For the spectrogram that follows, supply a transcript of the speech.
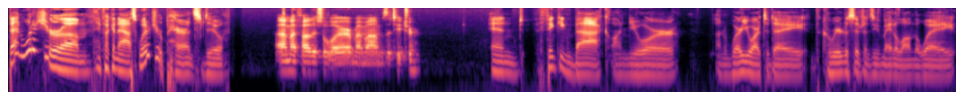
Ben, what did your um, if I can ask, what did your parents do? Uh, my father's a lawyer. My mom's a teacher. And thinking back on your on where you are today, the career decisions you've made along the way,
